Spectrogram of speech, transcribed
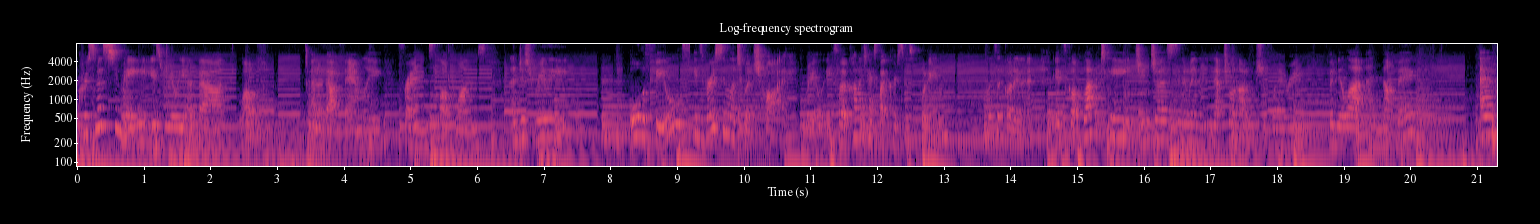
Christmas to me is really about love and about family, friends, loved ones, and just really all the feels. It's very similar to a chai, really. So it kind of tastes like Christmas pudding. What's it got in it? It's got black tea, ginger, cinnamon, natural and artificial flavouring, vanilla and nutmeg. And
